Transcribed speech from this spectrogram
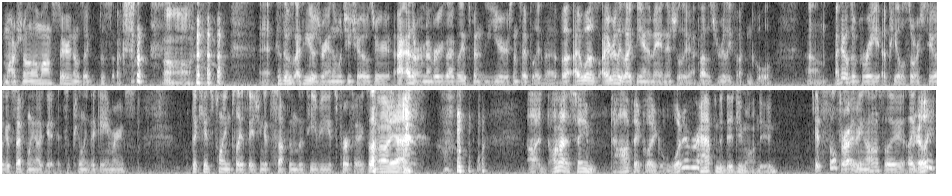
marshmallow monster, and I was like, this sucks. Oh. Because it was, I think it was random what you chose, or I, I don't remember exactly. It's been years since I played that, but I was, I really liked the anime initially. I thought it was really fucking cool. Um, I think it was a great appeal source too. Like it's definitely like it, it's appealing to gamers. The kids playing PlayStation get sucked into the TV. It's perfect. Oh yeah. Uh, on that same topic, like, whatever happened to Digimon, dude? it's still thriving, honestly. Like really?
